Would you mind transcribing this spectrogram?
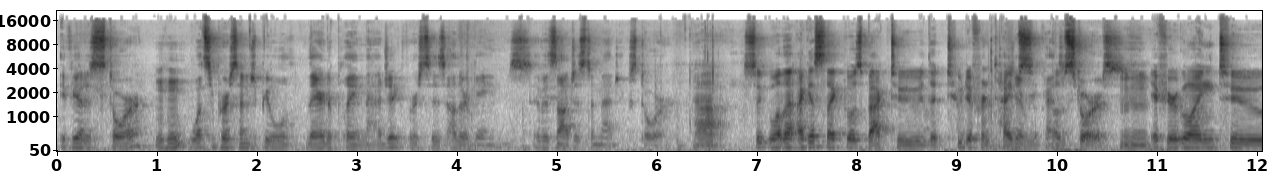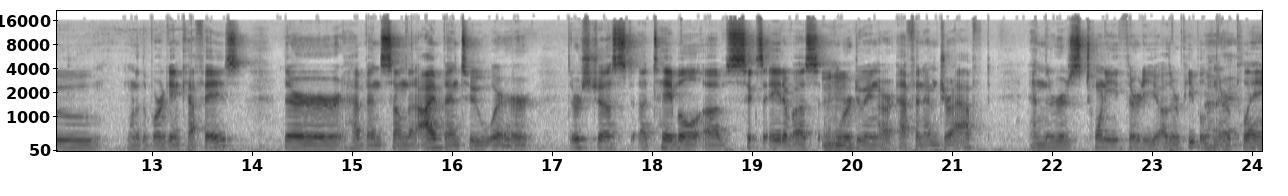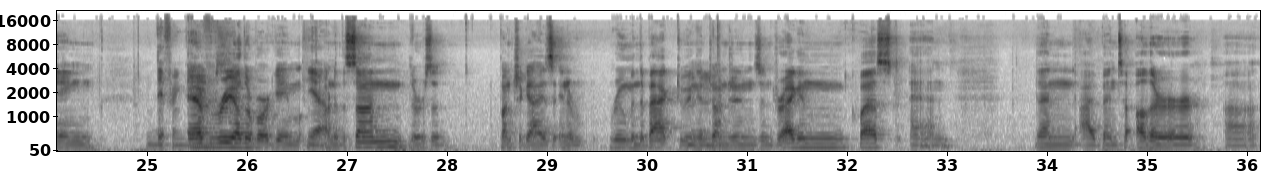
if you had a store, Mhm. what's the percentage of people there to play Magic versus other games? If it's not just a Magic store. Ah, so well, that, I guess that goes back to the two different types Different kinds of of stores. Mhm. If you're going to one of the board game cafes, there have been some that I've been to where there's just a table of six, eight of us, and Mhm. we're doing our F and M draft, and there's 20, 30 other people in there Okay. playing different games. every other board game Yeah. under the sun. There's a bunch of guys in a room in the back doing Mhm. a Dungeons and Dragon quest, and then I've been to other uh,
